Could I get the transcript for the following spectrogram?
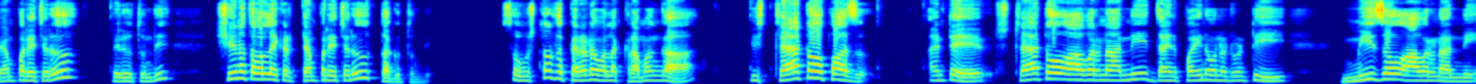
టెంపరేచరు పెరుగుతుంది. క్షీణత వల్ల ఇక్కడ టెంపరేచరు తగ్గుతుంది. సో ఉష్ణోగ్రత పెరగడం వల్ల క్రమంగా ఈ స్ట్రాటోపాజ్ అంటే స్ట్రాటో ఆవరణాన్ని దానిపైన ఉన్నటువంటి మీజో ఆవరణాన్ని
